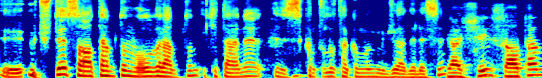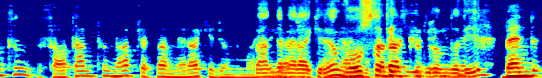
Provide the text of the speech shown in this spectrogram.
E, üçte Southampton Wolverhampton iki tane e, sıkıntılı takımın mücadelesi. Ya şey Southampton Southampton ne yapacak ben merak ediyorum bu maçta. Ben de merak ediyorum. Yani Wolves da pek iyi durumda değil. Ben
